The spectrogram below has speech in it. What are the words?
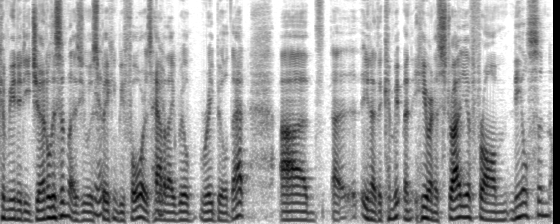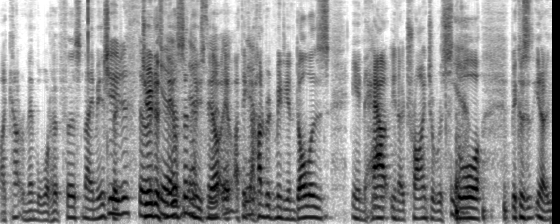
community journalism, as you were speaking before. Is how do they re- rebuild that? Uh, uh, you know the commitment here in Australia from Neilson. I can't remember what her first name is. Judith but or- Judith yeah, Neilson, who's now I think yeah. hundred million dollars in how you know trying to restore because you know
